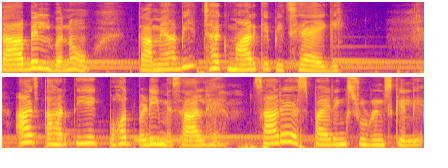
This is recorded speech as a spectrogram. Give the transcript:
काबिल बनो, कामयाबी झक मार के पीछे आएगी। आज आरती एक बहुत बड़ी मिसाल है, सारे एस्पायरिंग स्टूडेंट्स के लिए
